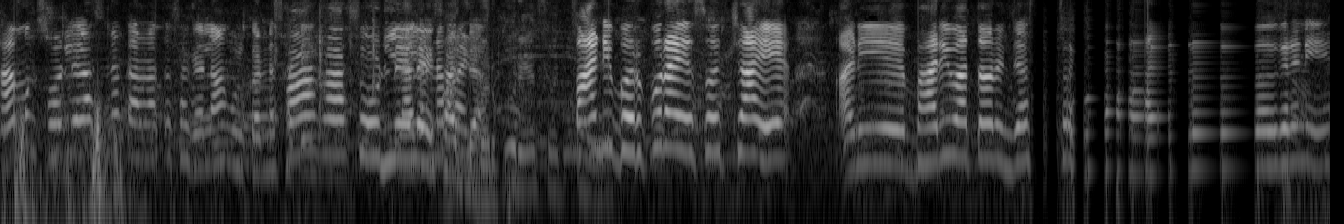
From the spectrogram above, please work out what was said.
हा मग सोडलेला असं ना कारण आता सगळ्याला आंघोळ हा करण्यासाठी. हा सोडलेलं आहे त्याला ना सध्या. भरपूर आहे स्वच्छ. पाणी भरपूर आहे स्वच्छ आहे. आणि भारी वातावरण जास्त वगैरे नाही.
